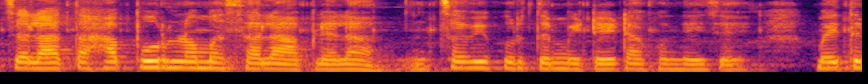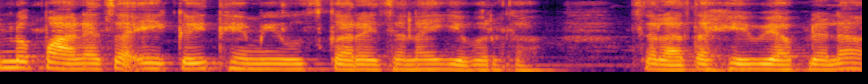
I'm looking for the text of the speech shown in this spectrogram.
चला आता हा पूर्ण मसाला आपल्याला चवीपुरतं मिठाई टाकून द्यायचं आहे मैत्रिणी पाण्याचा एकही थेंब यूज करायचा नाही आहे बरं का. चला आता हे बी आपल्याला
